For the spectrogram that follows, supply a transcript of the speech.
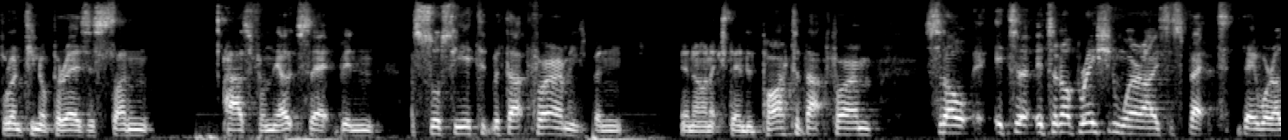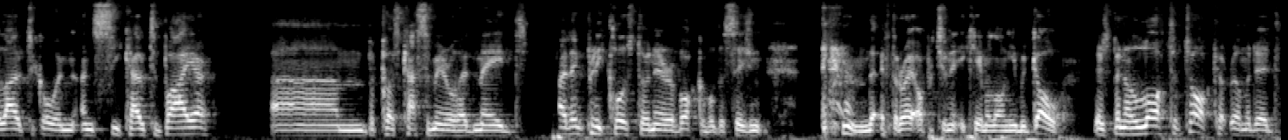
Florentino Perez's son has, from the outset, been associated with that firm. He's been, you know, an extended part of that firm. So it's a it's an operation where I suspect they were allowed to go and, and seek out a buyer um, because Casemiro had made, I think, pretty close to an irrevocable decision that if the right opportunity came along, he would go. There's been a lot of talk at Real Madrid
